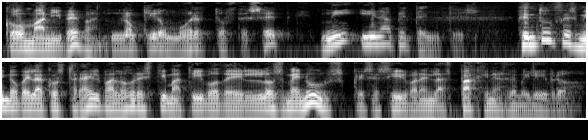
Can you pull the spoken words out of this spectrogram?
coman y beban? No quiero muertos de sed ni inapetentes. Entonces mi novela costará el valor estimativo de los menús que se sirvan en las páginas de mi libro.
